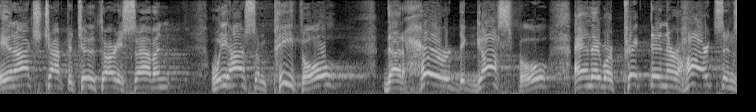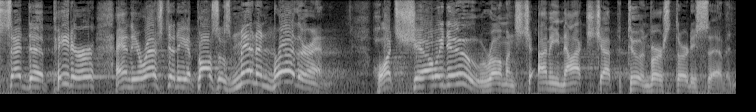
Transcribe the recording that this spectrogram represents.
In Acts chapter 2, 37, we have some people that heard the gospel and they were pricked in their hearts and said to Peter and the rest of the apostles, Men and brethren, what shall we do? Romans, I mean, Acts chapter 2 and verse 37.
